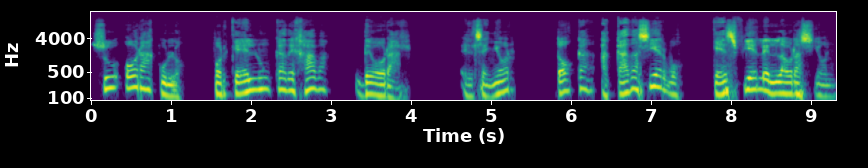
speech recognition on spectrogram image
su oráculo porque él nunca dejaba de orar. El Señor toca a cada siervo que es fiel en la oración.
